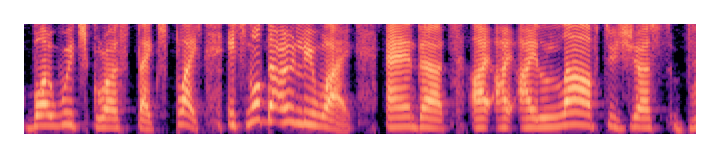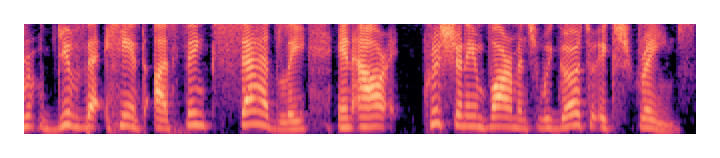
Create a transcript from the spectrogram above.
by which growth takes place. It's not the only way. And uh, I, I, I love to just give that hint. I think sadly in our Christian environments, we go to extremes.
